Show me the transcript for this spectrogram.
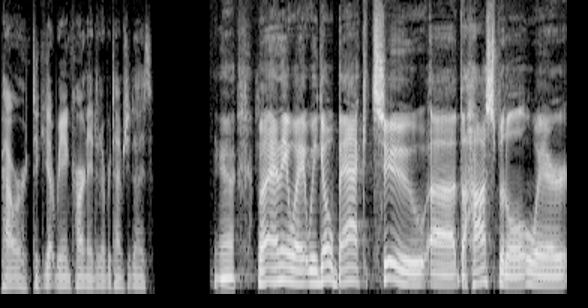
power to get reincarnated every time she dies. Yeah. But anyway, we go back to uh, the hospital where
